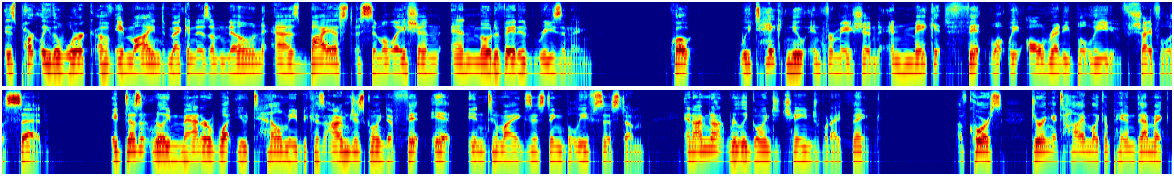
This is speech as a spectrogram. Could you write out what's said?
is partly the work of a mind mechanism known as biased assimilation and motivated reasoning. Quote, we take new information and make it fit what we already believe, Scheufele said. It doesn't really matter what you tell me because I'm just going to fit it into my existing belief system, and I'm not really going to change what I think. Of course, during a time like a pandemic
